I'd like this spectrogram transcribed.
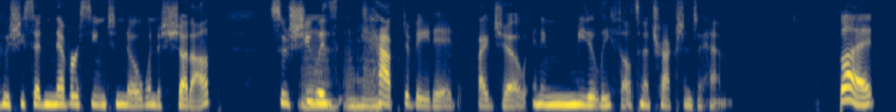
who she said never seemed to know when to shut up. So she Mm, was mhm. captivated by Joe and immediately felt an attraction to him. But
